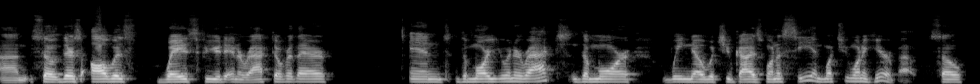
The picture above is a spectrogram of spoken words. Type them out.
Um, so there's always ways for you to interact over there. And the more you interact, the more we know what you guys want to see and what you want to hear about. So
